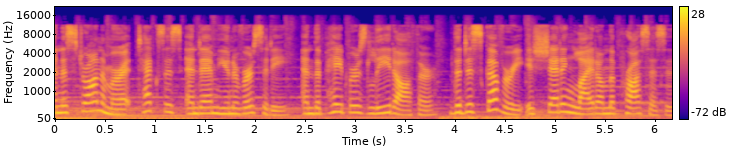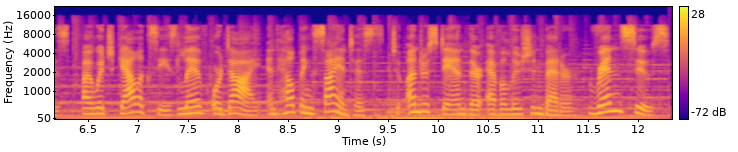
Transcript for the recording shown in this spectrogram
an astronomer at Texas A&M University and the paper's lead author. The discovery is shedding light on the processes by which galaxies live or die and helping scientists to understand their evolution better. Ren Suess,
